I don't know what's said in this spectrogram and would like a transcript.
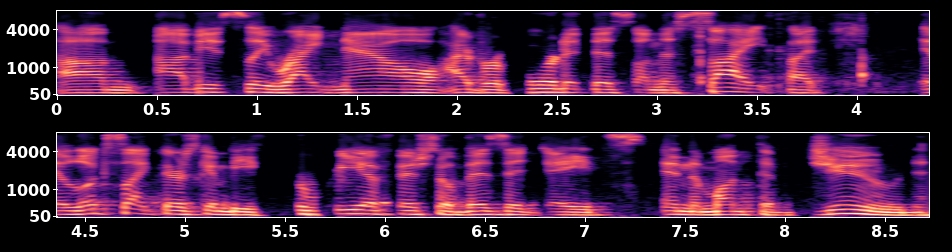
Um, obviously, right now, I've reported this on the site, but it looks like there's going to be three official visit dates in the month of June.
